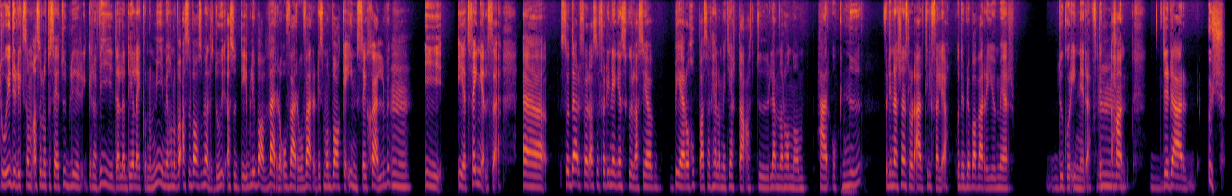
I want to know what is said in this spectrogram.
då är du liksom, alltså, låt oss säga att du blir gravid eller delar ekonomi med honom. Alltså, vad som helst. Då, alltså, det blir bara värre och värre och värre. Det är som att baka in sig själv i, i ett fängelse. Eh, så därför, alltså för din egen skull, alltså jag ber och hoppas av hela mitt hjärta att du lämnar honom här och nu. För dina känslor är tillfälliga och det blir bara värre ju mer du går in i det. För det, han, det där, usch.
